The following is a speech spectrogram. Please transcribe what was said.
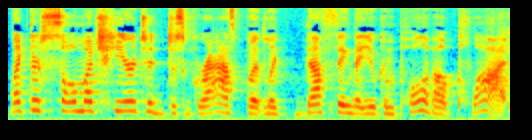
like there's so much here to just grasp, but like nothing that you can pull about plot.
